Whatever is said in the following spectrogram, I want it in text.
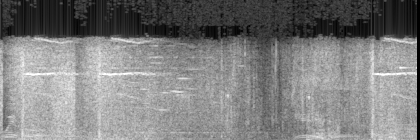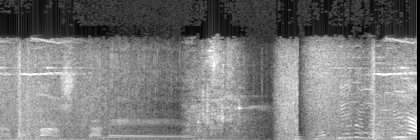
¡Fuego! Bien. ¡No tiene energía!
